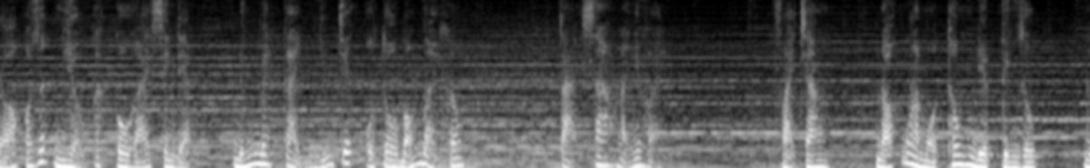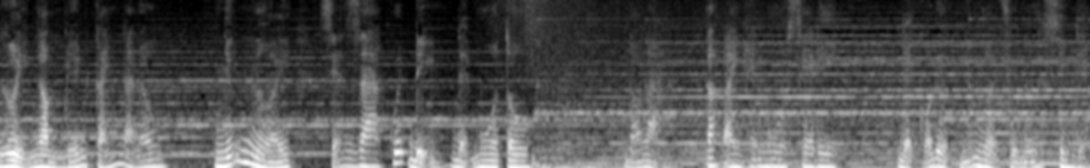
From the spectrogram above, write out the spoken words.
đó có rất nhiều các cô gái xinh đẹp đứng bên cạnh những chiếc ô tô bóng bẩy không? Tại sao lại như vậy? Phải chăng đó cũng là một thông điệp tình dục gửi ngầm đến cánh đàn ông những người sẽ ra quyết định để mua tô đó là các anh hãy mua xe đi để có được những người phụ nữ xinh đẹp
